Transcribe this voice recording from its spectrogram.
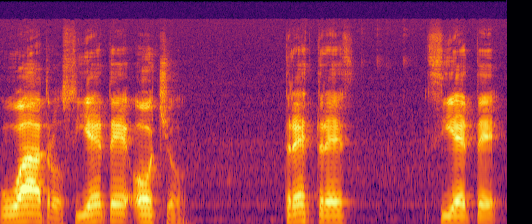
478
